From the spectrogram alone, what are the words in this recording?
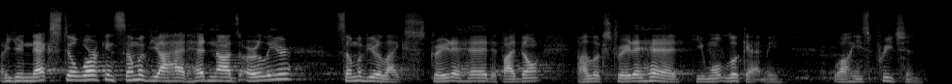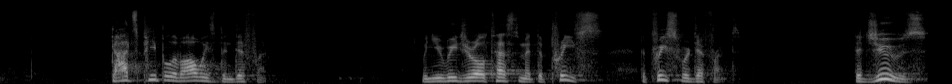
Are your necks still working? Some of you, I had head nods earlier. Some of you are like straight ahead. If I don't, if I look straight ahead, He won't look at me while He's preaching. God's people have always been different. When you read your Old Testament, the priests, the priests were different. The Jews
